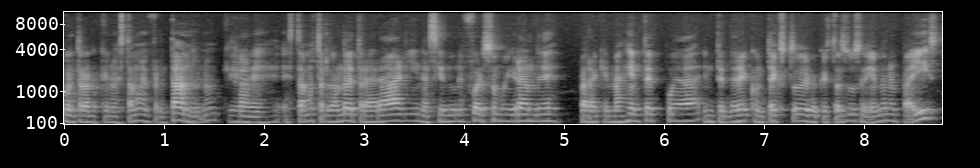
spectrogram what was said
contra los que nos estamos enfrentando, ¿no? Que estamos tratando de traer a alguien haciendo un esfuerzo muy grande para que más gente pueda entender el contexto de lo que está sucediendo en el país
